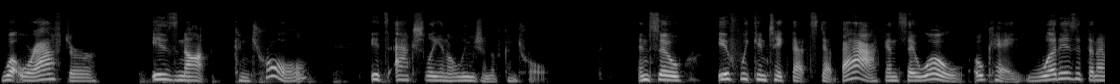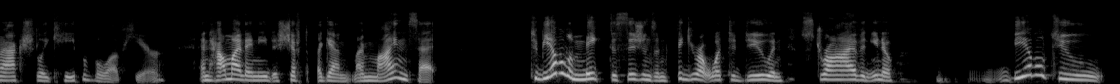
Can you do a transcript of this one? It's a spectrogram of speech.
what we're after is not control, it's actually an illusion of control. And so if we can take that step back and say, whoa, okay, what is it that I'm actually capable of here? And how might I need to shift again my mindset to be able to make decisions and figure out what to do and strive and you know be able to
